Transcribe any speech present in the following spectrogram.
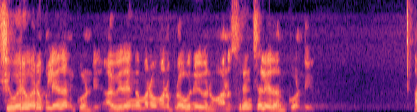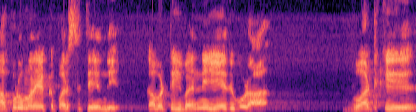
చివరి వరకు లేదనుకోండి. ఆ విధంగా మనం మన ప్రభుని మనం అనుసరించలేదనుకోండి. అప్పుడు మన యొక్క పరిస్థితి ఏంది? కాబట్టి ఇవన్నీ ఏది కూడా వాటికి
